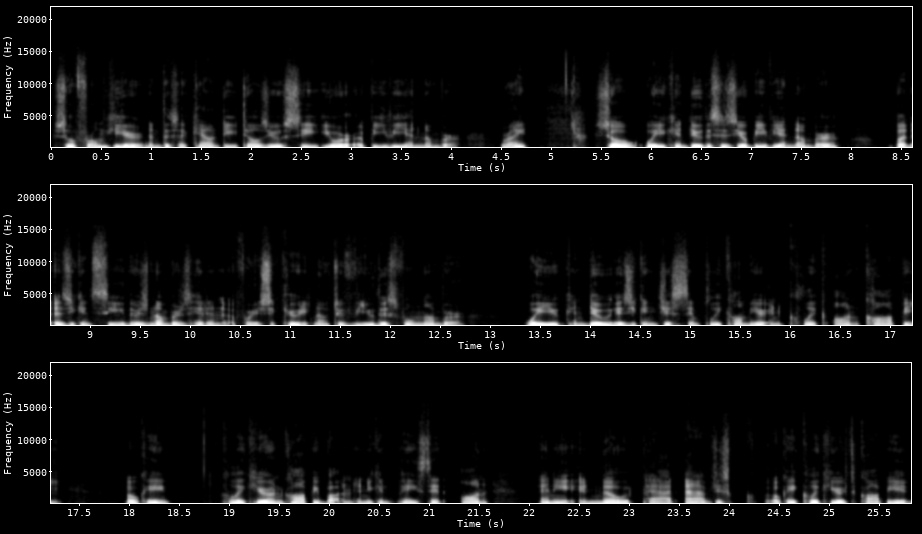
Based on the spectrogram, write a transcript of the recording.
So from here in this account details, you see your uh, BVN number, right? So what you can do, this is your BVN number, but as you can see, there's numbers hidden for your security. Now to view this full number, what you can do is you can just simply come here and click on copy okay click here on copy button and you can paste it on any notepad app. Just okay click here to copy it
